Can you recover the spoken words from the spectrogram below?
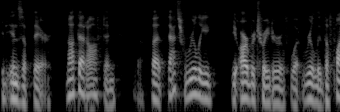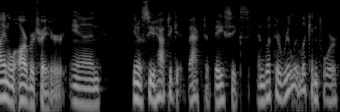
it ends up there. Not that often, No. but that's really the arbitrator of what really the final arbitrator. And you know, so you have to get back to basics. And what they're really looking for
